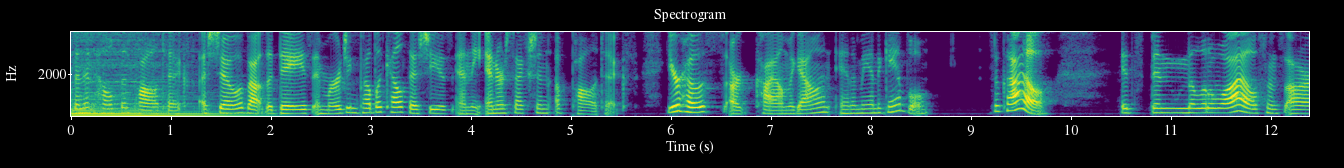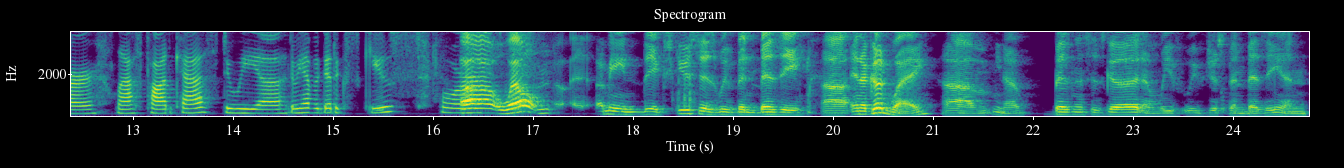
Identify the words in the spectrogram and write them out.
Ascendant Health and Politics, a show about the day's emerging public health issues and the intersection of politics. Your hosts are Kyle McGowan and Amanda Gamble. So, Kyle, it's been a little while since our last podcast. Do we uh, do we have a good excuse for? Uh, well, I mean, the excuse is we've been busy uh, in a good way. Um, you know, business is good, and we've we've just been busy, and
